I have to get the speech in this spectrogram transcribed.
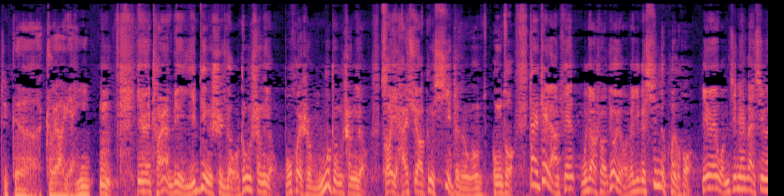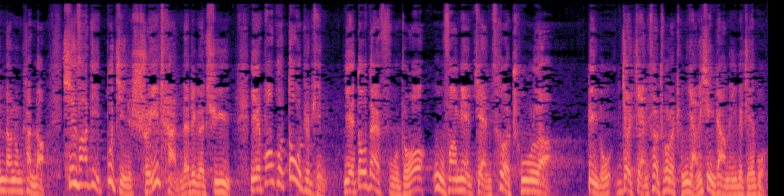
这个主要原因。嗯，因为传染病一定是有中生有，不会是无中生有，所以还需要更细致的工工作。但是这两天，吴教授又有了一个新的困惑，因为我们今天在新闻当中看到，新发地不仅水产的这个区域，也包括豆制品，也都在附着物方面检测出了。病毒就检测出了呈阳性这样的一个结果，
